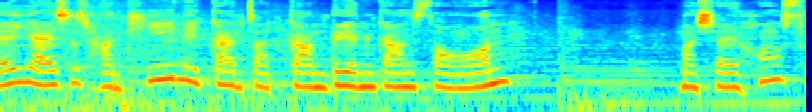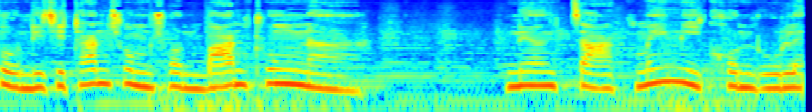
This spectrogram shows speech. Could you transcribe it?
ได้ย้ายสถานที่ในการจัดการเรียนการสอน มาใช้ห้องศูนย์ดิจิทัลชุมชนบ้านทุ่งนา เนื่องจากไม่มีคนดูแล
